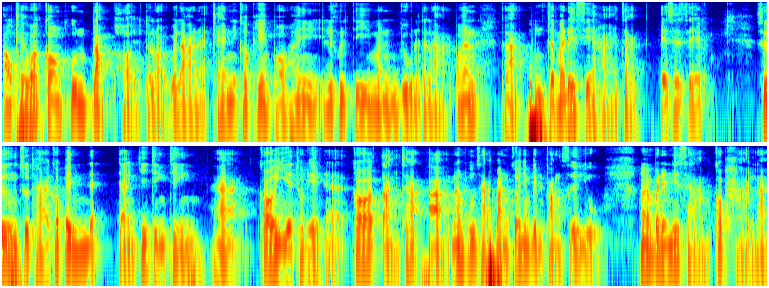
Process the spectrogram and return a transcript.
เอาแค่ว่ากองทุนปรับพอร์ตอยู่ตลอดเวลาเนี่ยแค่นี้ก็เพียงพอให้ liquidity มันอยู่ในตลาด เพราะงั้นตลาดหุ้นจะไม่ได้เสียหายจาก S S F ซึ่งสุดท้ายก็เป็นอย่างที่จริงๆนะฮะก็ year to date เนี่ยก็ต่างชาตินักทุนสถาบันก็ยังเป็นฝั่งซื้ออยู่ เพราะฉะนั้นประเด็นที่ 3 ก็ผ่านละ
